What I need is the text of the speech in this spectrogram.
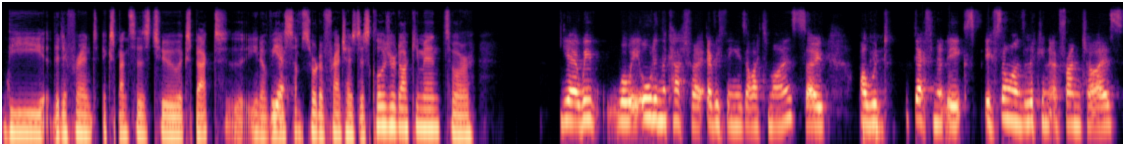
the the different expenses to expect you know via Yes. some sort of franchise disclosure document or Yeah, we well, we all in the cash flow. Everything is itemized. So I would definitely, if someone's looking at a franchise,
